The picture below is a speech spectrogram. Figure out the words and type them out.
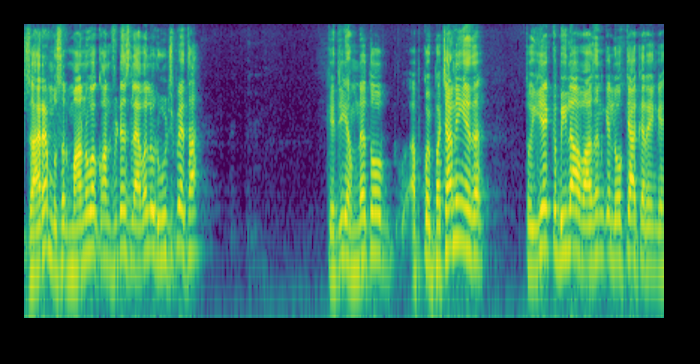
ज़ाहिर है मुसलमानों का कॉन्फिडेंस लेवल रूज पे था कि जी हमने तो अब कोई बचा नहीं है इधर। तो ये कबीला आवाजन के लोग क्या करेंगे?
